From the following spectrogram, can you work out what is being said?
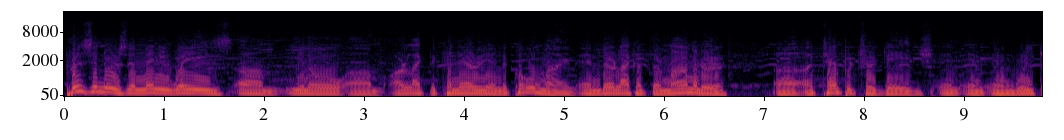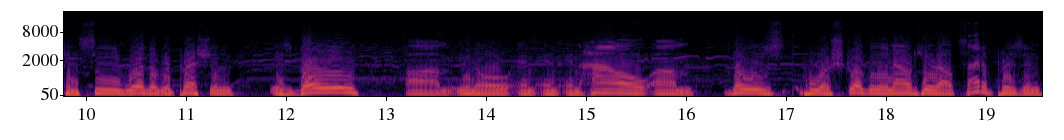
Prisoners, in many ways, um, you know, um, are like the canary in the coal mine, and they're like a thermometer, uh, a temperature gauge, and, and, and we can see where the repression is going, um, you know, and, and, and how um, those who are struggling out here outside of prison,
